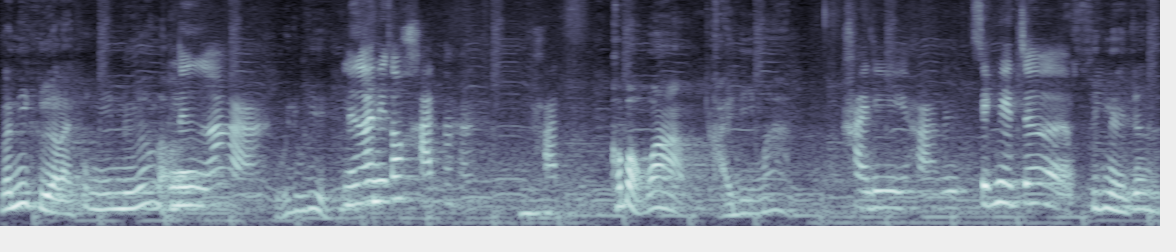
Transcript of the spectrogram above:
แล้วนี่คืออะไรพวกนี้เนื้อเหรอเนื้อค่ะ โอ้ยดูดิ เนื้ออันนี้ก็คัดนะคะ คัด เขาบอกว่าขายดีมาก ขายดีค่ะ เป็นซิกเนเจอร์ ซิกเนเจอร์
